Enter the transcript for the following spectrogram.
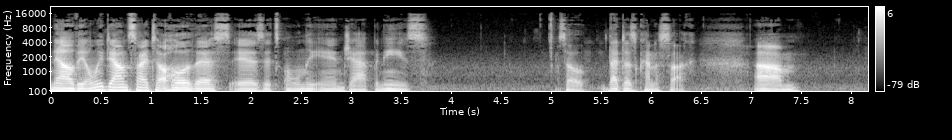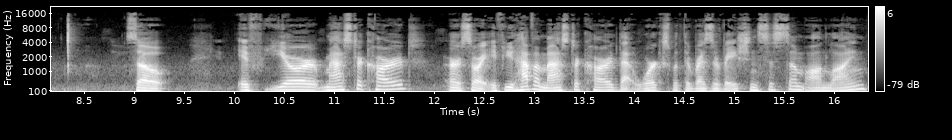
Now, the only downside to all of this is it's only in Japanese. So that does kind of suck. Um, so if your MasterCard or sorry, if you have a Mastercard that works with the reservation system online,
